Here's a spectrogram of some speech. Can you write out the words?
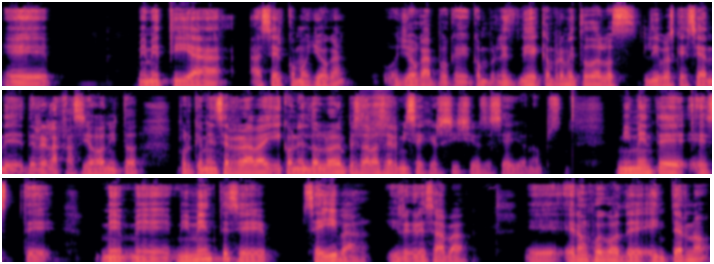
me metí a, hacer como yoga o yoga, porque les dije, cómprame todos los libros que sean de, relajación y todo, porque me encerraba y con el dolor empezaba a hacer mis ejercicios, decía yo, ¿no? Pues, mi mente, este, me, me, mi mente se, se iba y regresaba. Eh, era un juego de interno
